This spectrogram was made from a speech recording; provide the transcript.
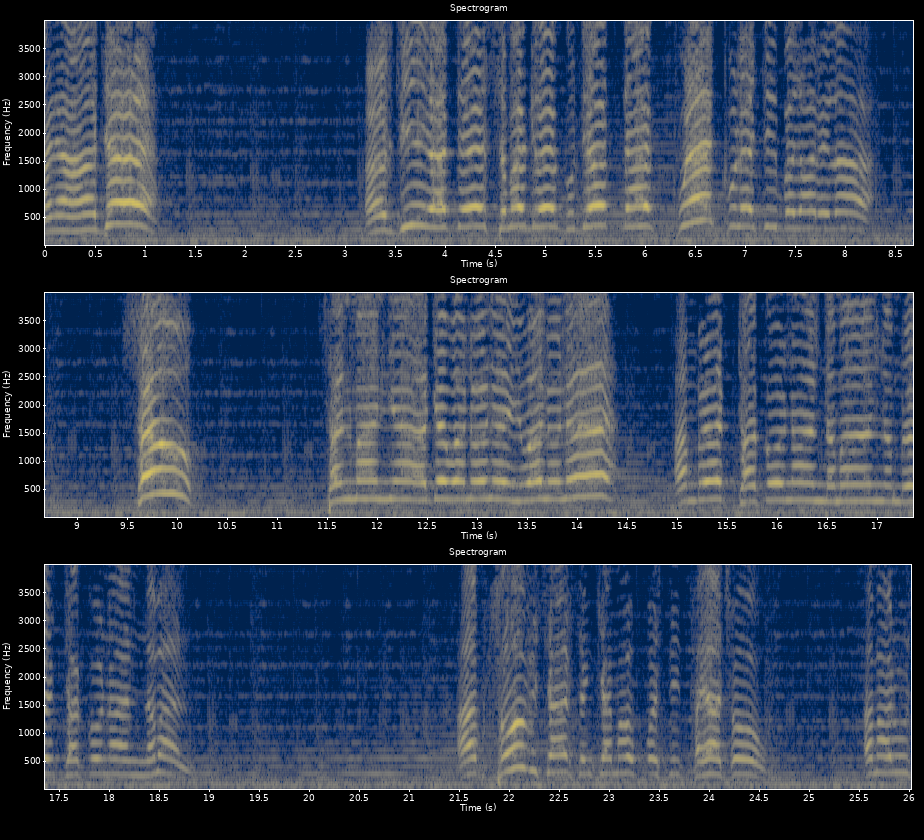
અને આજે અડધી રાતે સમગ્ર ગુજરાતના ખૂણે ખૂણેથી પધારેલા સૌ સન્માન્ય આગેવાનોને, યુવાનોને અમૃત ઠાકોરના નમન, અમૃત ઠાકોરના નમન. આપ સૌ વિશાળ સંખ્યામાં ઉપસ્થિત થયા છો. અમારું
